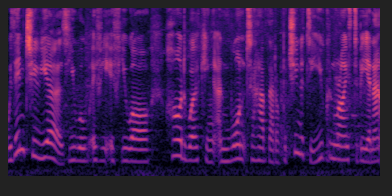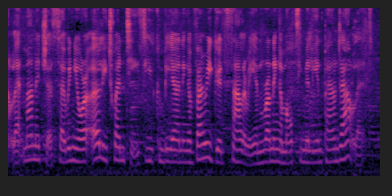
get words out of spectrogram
Within two years, you will, if you, if you are hardworking and want to have that opportunity, you can rise to be an outlet manager. So, in your early 20s, you can be earning a very good salary and running a multi million pound outlet.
